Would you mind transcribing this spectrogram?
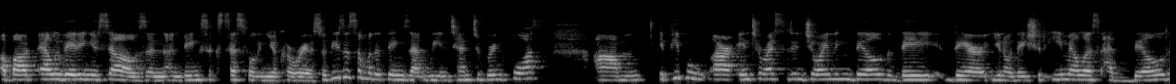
about elevating yourselves and, and being successful in your career. So these are some of the things that we intend to bring forth. Um, if people are interested in joining Build, they they're you know they should email us at build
